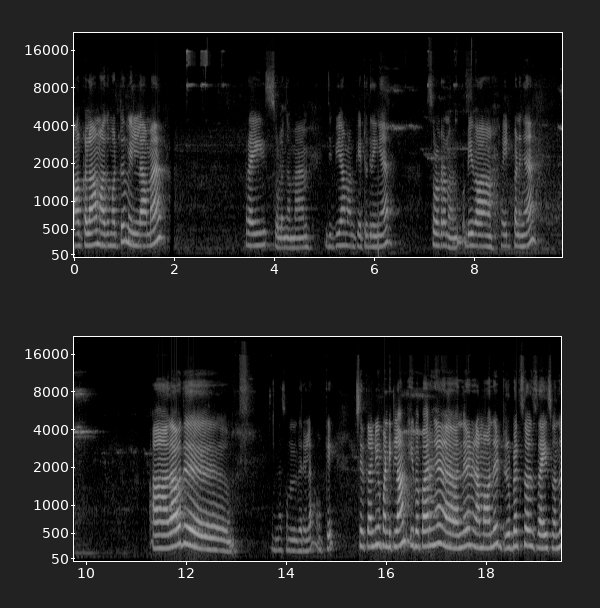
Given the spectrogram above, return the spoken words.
பார்க்கலாம். அது மட்டும் இல்லாமல் ப்ரைஸ் சொல்லுங்கள் மேம் திவ்யா மேம் கேட்டிருக்கிறீங்க. சொல்கிறேன் மேம் அப்படியே வா வெயிட் பண்ணுங்கள் அதாவது என்ன சொன்னது தெரியல. ஓகே சரி கண்டினியூ பண்ணிக்கலாம். இப்போ பாருங்கள் வந்து நம்ம வந்து ட்ரிப்ளக்ஸல் சைஸ் வந்து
